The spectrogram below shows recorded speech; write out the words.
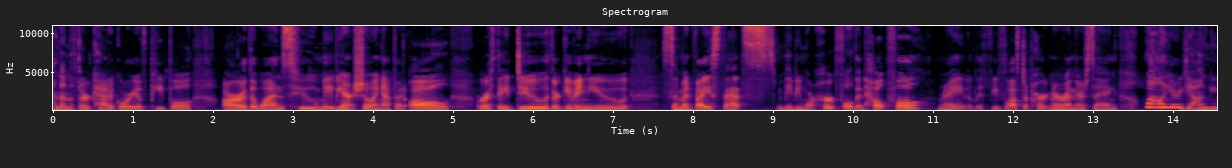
And then the third category of people are the ones who maybe aren't showing up at all, or if they do, they're giving you some advice that's maybe more hurtful than helpful, right? If you've lost a partner and they're saying, "Well, you're young, you,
